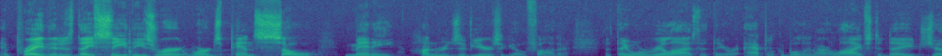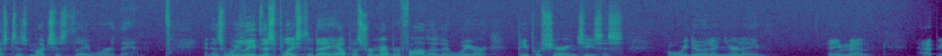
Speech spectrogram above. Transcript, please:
and pray that as they see these words penned so many hundreds of years ago, Father, that they will realize that they are applicable in our lives today just as much as they were then. And as we leave this place today, help us remember, Father, that we are people sharing Jesus, or we do it in your name. Amen. Happy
